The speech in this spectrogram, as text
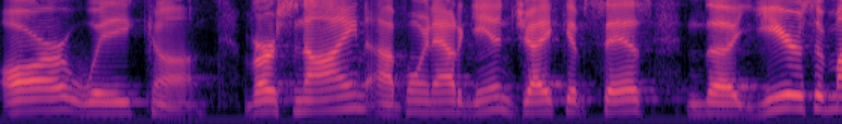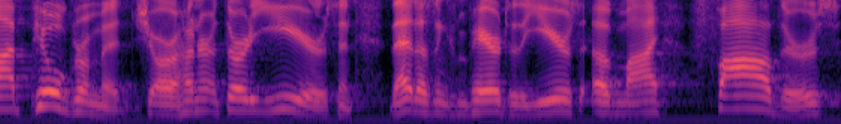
are we come. Verse 9, I point out again, Jacob says, The years of my pilgrimage are 130 years, and that doesn't compare to the years of my father's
